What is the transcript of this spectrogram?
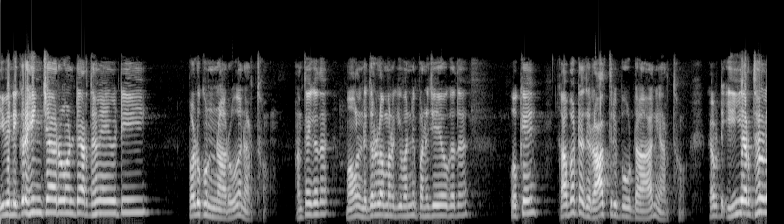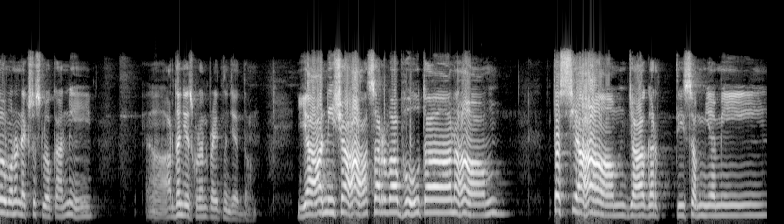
ఇవి నిగ్రహించారు అంటే అర్థం ఏమిటి? పడుకున్నారు అని అర్థం. అంతే కదా? మామూలు నిద్రలో మనకి ఇవన్నీ పనిచేయవు కదా? ఓకే? కాబట్టి అది రాత్రిపూట అని అర్థం. కాబట్టి ఈ అర్థంలో మనం నెక్స్ట్ శ్లోకాన్ని అర్థం చేసుకోవడానికి ప్రయత్నం చేద్దాం. యా నిషా సర్వభూతానాం తస్యాం భక్తి సంయమీ.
